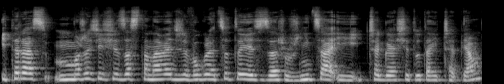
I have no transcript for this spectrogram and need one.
I teraz możecie się zastanawiać, że w ogóle co to jest za różnica i czego ja się tutaj czepiam.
